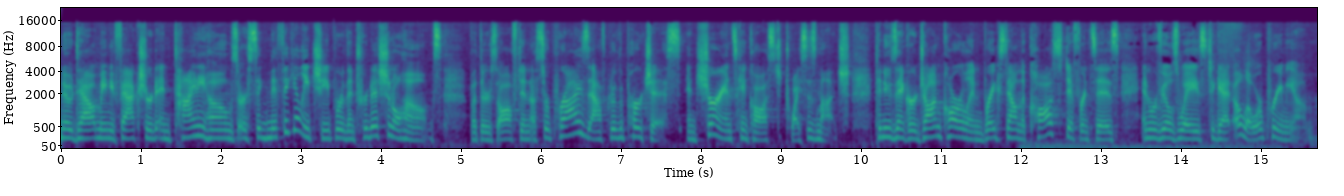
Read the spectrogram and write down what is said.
No doubt manufactured and tiny homes are significantly cheaper than traditional homes, but there's often a surprise after the purchase. Insurance can cost twice as much. 10 News anchor John Carlin breaks down the cost differences and reveals ways to get a lower premium.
